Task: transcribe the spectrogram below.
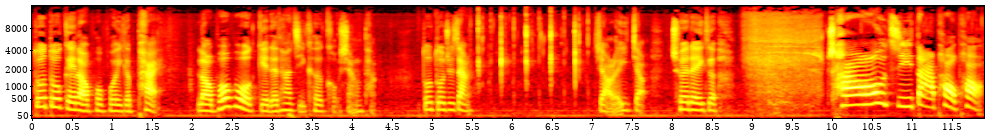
多多给老婆婆一个派，老婆婆给了他几颗口香糖，多多就这样搅了一搅，吹了一个超级大泡泡。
